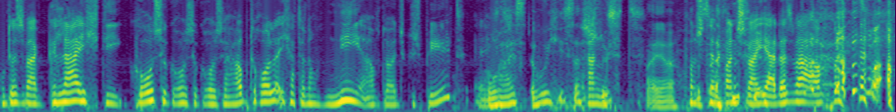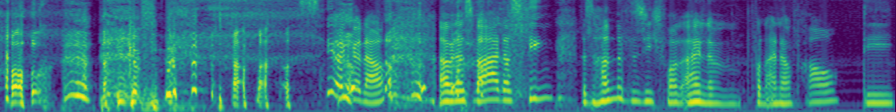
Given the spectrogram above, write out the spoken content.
Und das war gleich die große, große, große Hauptrolle. Ich hatte noch nie auf Deutsch gespielt. Echt. Wo heißt, wo hieß das Angst. Stück? Naja. Von Stefan Schweig. Ja, das war auch. Das war auch dein Gefühl damals. ja, genau. Aber das war, das ging, das handelte sich von einem, von einer Frau, die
